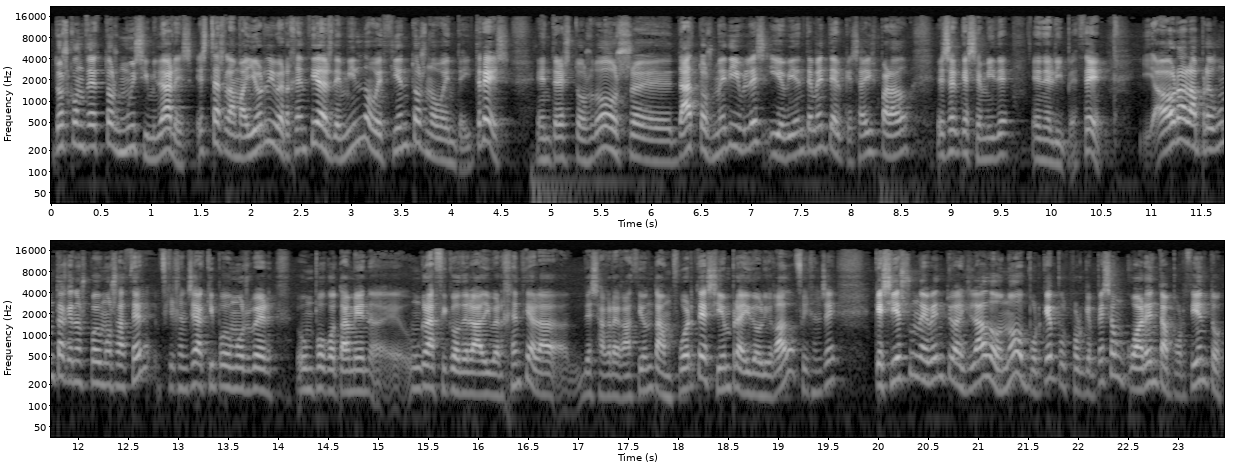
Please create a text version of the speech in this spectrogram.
dos conceptos muy similares, esta es la mayor divergencia desde 1993 entre estos dos eh, datos medibles y evidentemente el que se ha disparado es el que se mide en el IPC. Y ahora la pregunta que nos podemos hacer, fíjense, aquí podemos ver un poco también eh, un gráfico de la divergencia, la desagregación tan fuerte, siempre ha ido ligado, fíjense, que si es un evento aislado o no, ¿por qué? Pues porque pesa un 40%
